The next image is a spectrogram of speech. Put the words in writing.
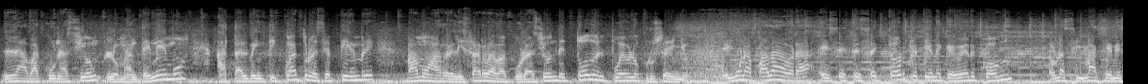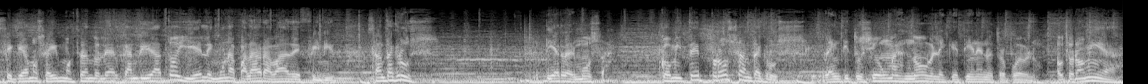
la vacunación, lo mantenemos, hasta el 24 de septiembre vamos a realizar la vacunación de todo el pueblo cruceño. En una palabra, es este sector que tiene que ver con unas imágenes que vamos a ir mostrándole al candidato y él en una palabra va a definir. Santa Cruz. Tierra hermosa. Comité Pro Santa Cruz. La institución más noble que tiene nuestro pueblo. Autonomía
